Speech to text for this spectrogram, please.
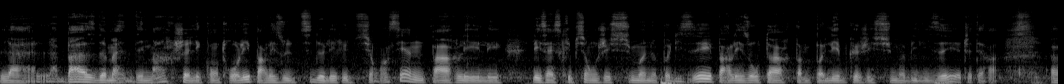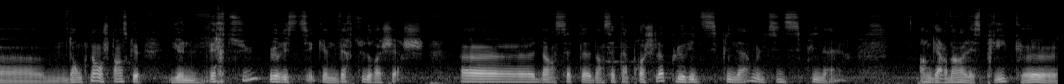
la, base de ma démarche, elle est contrôlée par les outils de l'érudition ancienne, par les, inscriptions que j'ai su monopoliser, par les auteurs comme Polybe que j'ai su mobiliser, etc. Euh, donc non, je pense qu'il y a une vertu heuristique, une vertu de recherche dans cette approche-là pluridisciplinaire, multidisciplinaire, en gardant à l'esprit que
